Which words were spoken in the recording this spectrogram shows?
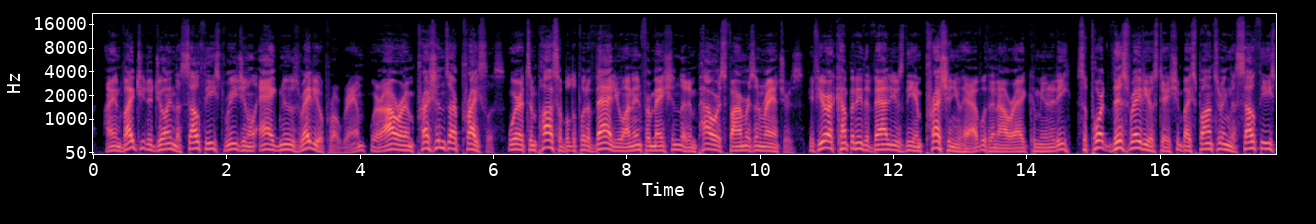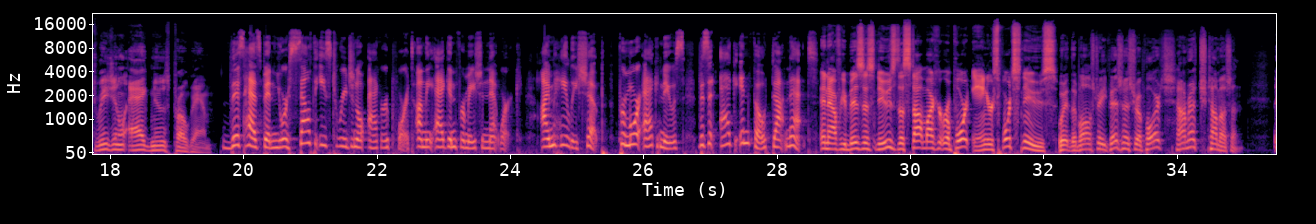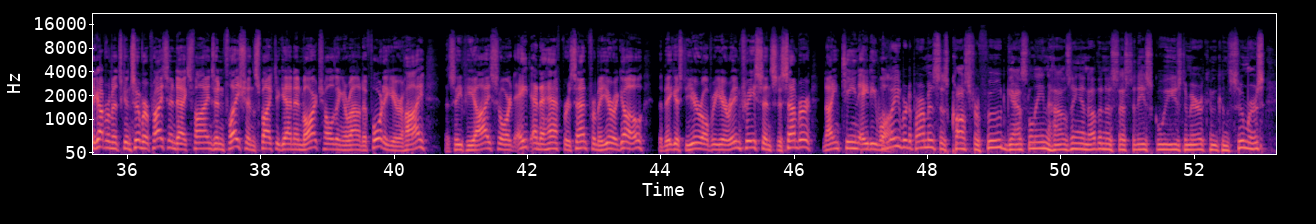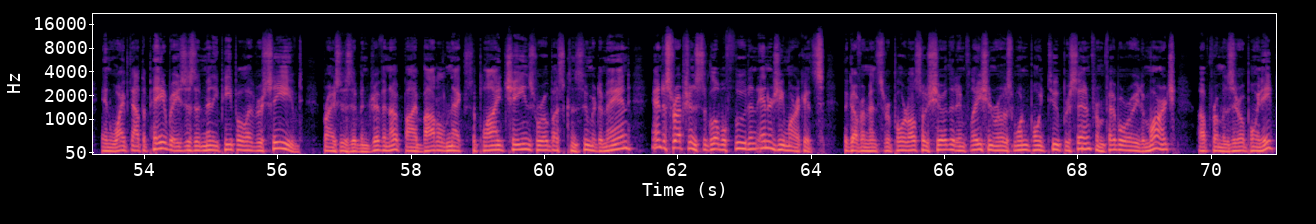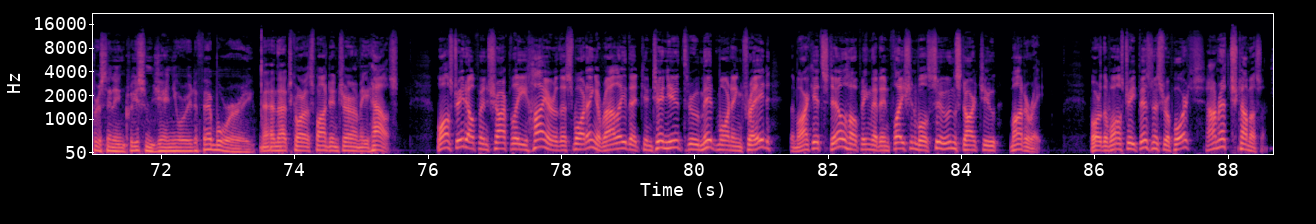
I invite you to join the Southeast Regional Ag News radio program, where our impressions are priceless, where it's impossible to put a value on information that empowers farmers and ranchers. If you're a company that values the impression you have within our ag community, support this radio station by sponsoring the Southeast Regional Ag News program. This has been your Southeast Regional Ag Report on the Ag Information Network. I'm Haley Ship. For more ag news, visit aginfo.net. And now for your business news, the stock market report, and your sports news. With the Wall Street Business Report, I'm Rich Thomason. The government's consumer price index finds inflation spiked again in March, holding around a 40 year high. The CPI soared 8.5% from a year ago, the biggest year over year increase since December 1981. The Labor Department says costs for food, gasoline, housing, and other necessities squeezed American consumers and wiped out the pay raises that many people have received. Prices have been driven up by bottleneck supply chains, robust consumer demand, and disruptions to global food and energy markets. The government's report also showed that inflation rose 1.2% from February to March, up from a 0.8% increase from January to February. And that's correspondent Jeremy House. Wall Street opened sharply higher this morning, a rally that continued through mid morning trade. The market still hoping that inflation will soon start to moderate. For the Wall Street Business Report, I'm Rich Thomason.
